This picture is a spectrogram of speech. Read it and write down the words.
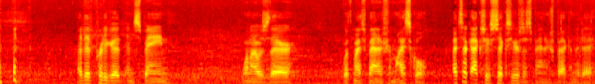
I did pretty good in Spain when I was there with my Spanish from high school. I took actually six years of Spanish back in the day.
